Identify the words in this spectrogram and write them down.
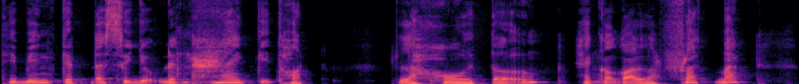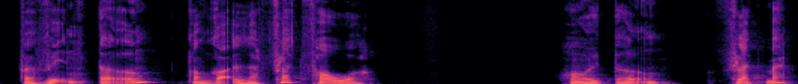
thì biên kịch đã sử dụng đến hai kỹ thuật là hồi tưởng hay còn gọi là flashback và viễn tưởng còn gọi là flash forward. Hồi tưởng, flashback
